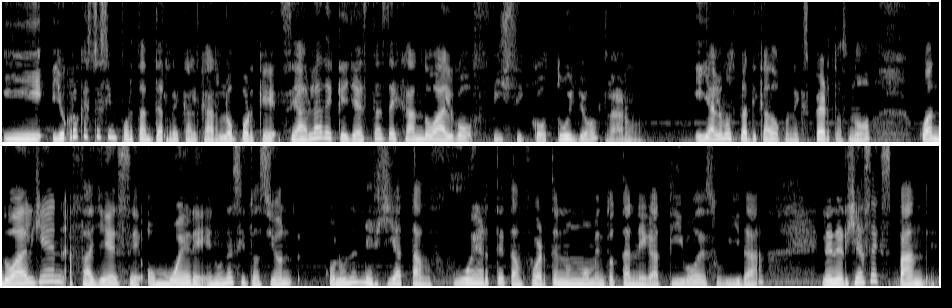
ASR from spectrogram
Y yo creo que esto es importante recalcarlo porque se habla de que ya estás dejando algo físico tuyo. Claro. Y ya lo hemos platicado con expertos, ¿no? Cuando alguien fallece o muere en una situación con una energía tan fuerte, tan fuerte en un momento tan negativo de su vida, la energía se expande.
